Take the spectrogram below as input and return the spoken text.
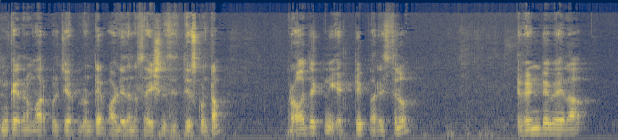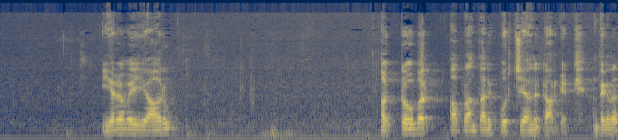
ఇంకా ఏదైనా మార్పులు చేర్పులు ఉంటే వాళ్ళు ఏదైనా సజెషన్స్ తీసుకుంటాం. ప్రాజెక్ట్ని ఎట్టి పరిస్థితిలో రెండు వేల ఇరవై ఆరు అక్టోబర్ ఆ ప్రాంతానికి పూర్తి చేయాలని టార్గెట్. అంతే కదా?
